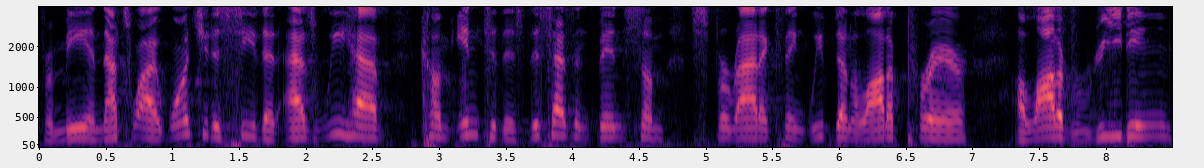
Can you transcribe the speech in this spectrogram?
for me. And that's why I want you to see that as we have come into this, this hasn't been some sporadic thing. We've done a lot of prayer a lot of reading,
